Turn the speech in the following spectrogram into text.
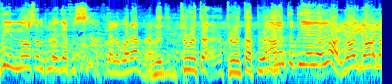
kvinnor som pluggar fysik eller whatever. ja, men tror, du inte, tror du inte att du... Men det är inte det jag gör. Jag, jag, jag,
